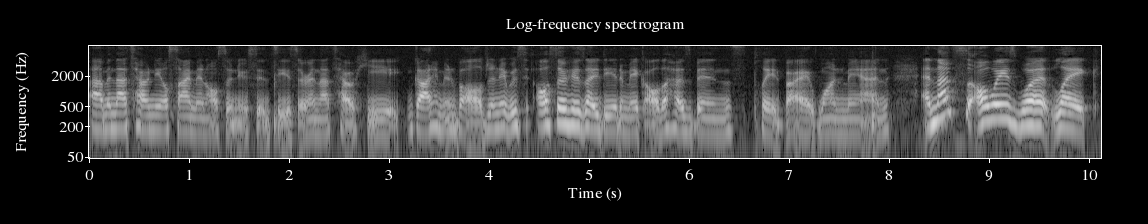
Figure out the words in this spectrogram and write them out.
Um, and that's how Neil Simon also knew Sid Caesar, and that's how he got him involved. And it was also his idea to make all the husbands played by one man. And that's always what, like,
